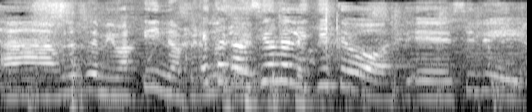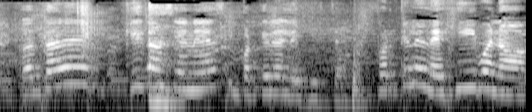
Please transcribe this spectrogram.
Ah, no sé, me imagino, pero Esta no sé. canción la elegiste vos, eh, Silvi. Contame qué canción es y por qué la elegiste. ¿Por qué la elegí? Bueno,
